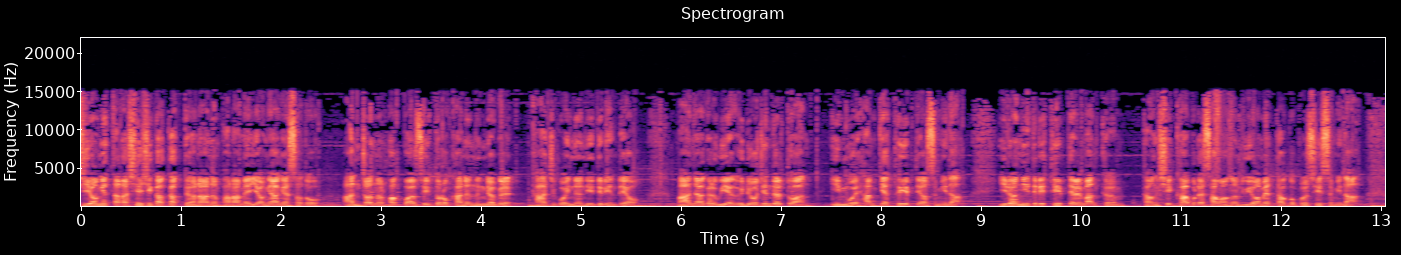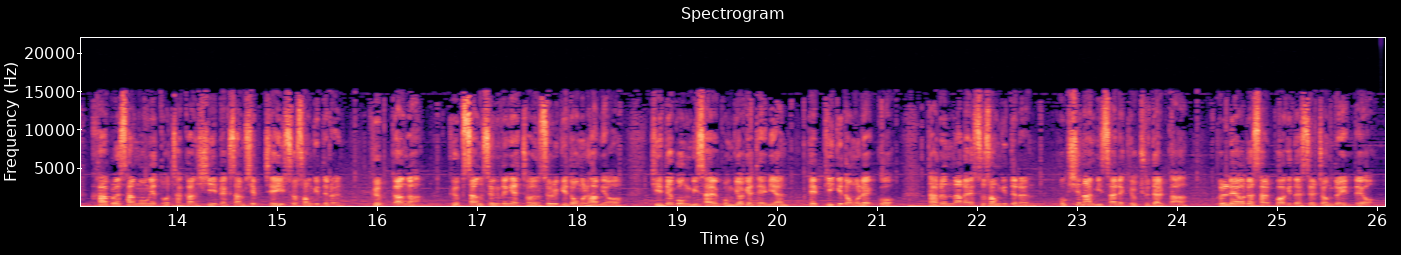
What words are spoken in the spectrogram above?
지형에 따라 시시각각 변화하는 바람의 영향에서도 안전을 확보할 수 있도록 하는 능력을 가지고 있는 이들인데요. 만약을 위해 의료진들 또한 임무에 함께 투입되었습니다. 이런 이들이 투입될 만큼 당시 카불의 상황은 위험했다고 볼 수 있습니다. 카불 상공에 도착한 C-130J 수송기들은 급강하, 급상승 등의 전술 기동을 하며 하며 지대공 미사일 공격에 대비한 회피 기동을 했고 다른 나라의 수송기들은 혹시나 미사일에 격추될까 플레어를 살포하기도 했을 정도인데요.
